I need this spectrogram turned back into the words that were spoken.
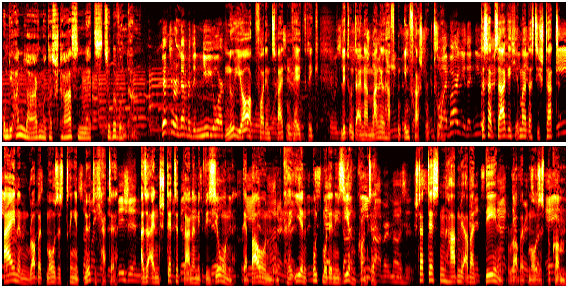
um die Anlagen und das Straßennetz zu bewundern. New York vor dem Zweiten Weltkrieg litt unter einer mangelhaften Infrastruktur. Deshalb sage ich immer, dass die Stadt einen Robert Moses dringend nötig hatte, also einen Städteplaner mit Vision, der bauen und kreieren und modernisieren konnte. Stattdessen haben wir aber den Robert Moses bekommen.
